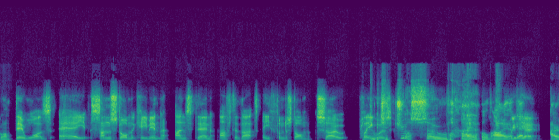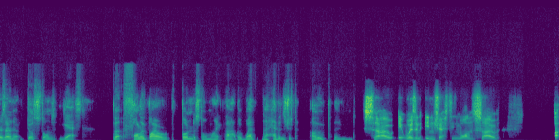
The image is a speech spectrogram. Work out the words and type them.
go on. there was a sandstorm that came in, and then after that, a thunderstorm. So play Which was just so wild. I, we- get yeah. Arizona dust storms, yes, but followed by a thunderstorm like that, the weather, the heavens just opened. So it was an interesting one. So uh,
